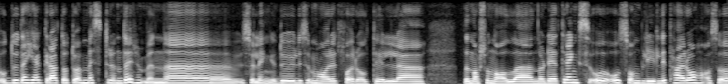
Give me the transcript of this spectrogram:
Og du, det er helt greit at du er mest trønder, men eh, så lenge du liksom har et forhold til eh, det nasjonale når det trengs, og, og sånn blir det litt her òg. Altså,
